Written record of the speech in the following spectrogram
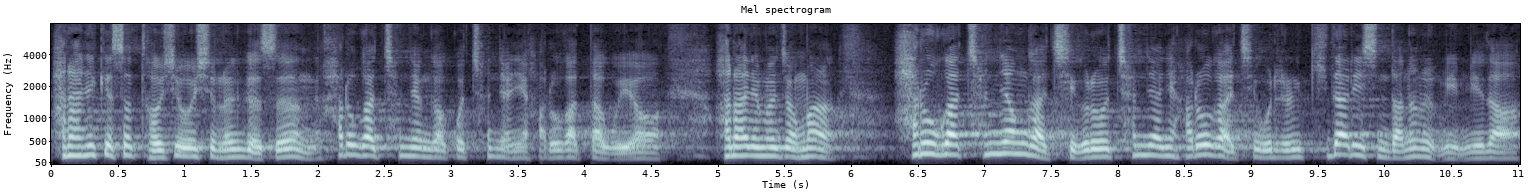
하나님께서 더디 오시는 것은 하루가 천년 같고 천년이 하루 같다고요. 하나님은 정말 하루가 천년같이 그리고 천년이 하루같이 우리를 기다리신다는 의미입니다.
